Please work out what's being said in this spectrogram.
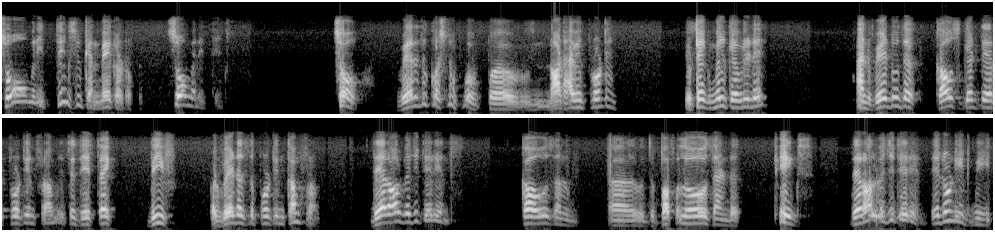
so many things you can make out of it. So many things. So where is the question of uh, not having protein? you take milk every day and where do the cows get their protein from it's a, they take beef but where does the protein come from they are all vegetarians cows and uh, the buffaloes and uh, pigs they are all vegetarian. They don't eat meat.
